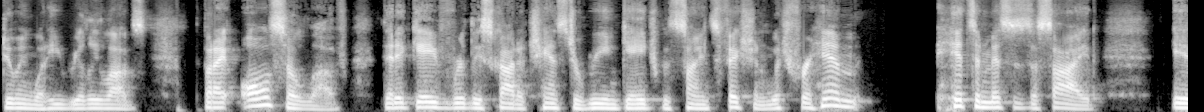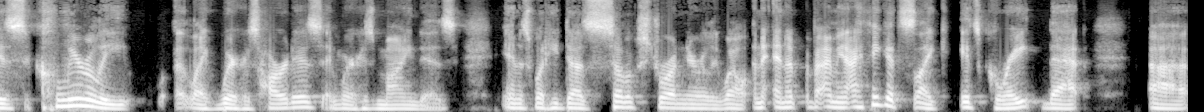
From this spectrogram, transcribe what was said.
doing what he really loves. But I also love that it gave Ridley Scott a chance to re-engage with science fiction, which for him, hits and misses aside, is clearly uh, like where his heart is and where his mind is, and it's what he does so extraordinarily well. And and I mean, I think it's like it's great that uh,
